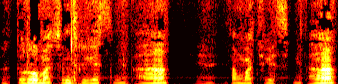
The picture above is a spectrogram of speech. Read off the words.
별도로 말씀드리겠습니다. 예, 이상 마치겠습니다.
